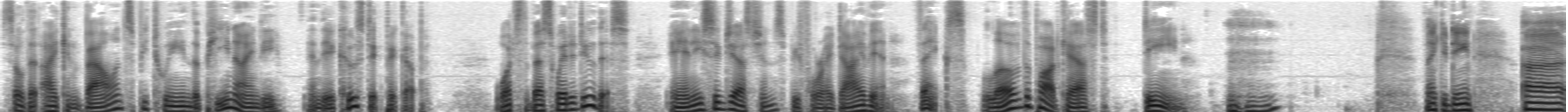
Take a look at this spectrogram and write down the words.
so that I can balance between the P90 and the acoustic pickup. What's the best way to do this? Any suggestions before I dive in? Thanks. Love the podcast, Dean. Thank you, Dean. Uh,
